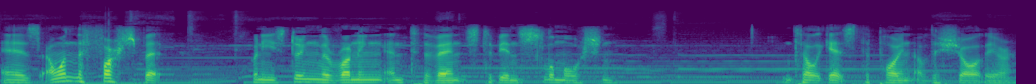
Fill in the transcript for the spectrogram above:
is I want the first bit when he's doing the running into the vents to be in slow motion until it gets to the point of the shot there.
